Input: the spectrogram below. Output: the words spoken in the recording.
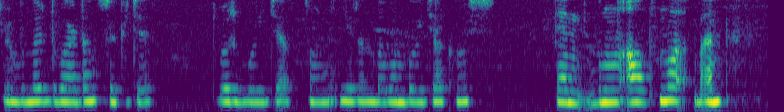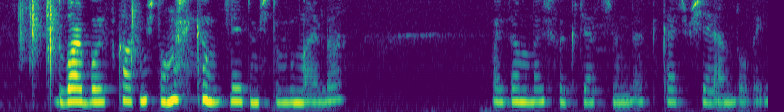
Şimdi bunları duvardan sökeceğiz. Duvarı boyayacağız. Sonra yarın babam boyayacakmış. Yani bunun altına ben duvar boyası kalkmıştı. Onları kamufle etmiştim bunlarla. O yüzden bunları sökeceğiz şimdi. Birkaç bir şeyden dolayı.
